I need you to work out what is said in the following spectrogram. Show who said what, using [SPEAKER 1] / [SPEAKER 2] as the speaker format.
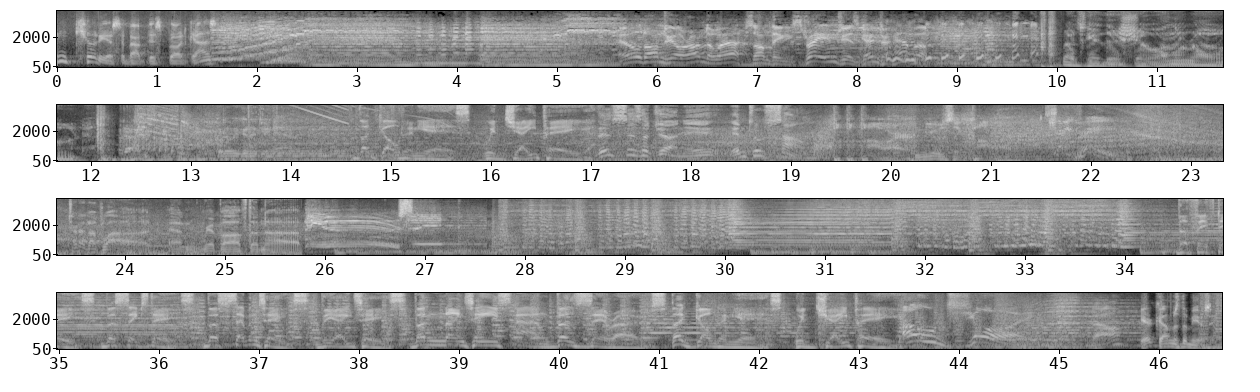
[SPEAKER 1] something curious about this broadcast.
[SPEAKER 2] Hold on to your underwear. Something strange is going to happen.
[SPEAKER 3] Let's get this show on the road.
[SPEAKER 4] What are we going to do now?
[SPEAKER 5] The Golden Years with JP.
[SPEAKER 6] This is a journey into sound.
[SPEAKER 3] Power. Music power.
[SPEAKER 4] JP! Turn it up loud and rip off the knob.
[SPEAKER 3] Music.
[SPEAKER 5] 50s, the 60s, the 70s, the 80s, the 90s, and the zeros. The Golden Years with JP.
[SPEAKER 7] Oh, joy!
[SPEAKER 2] now, here comes the music.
